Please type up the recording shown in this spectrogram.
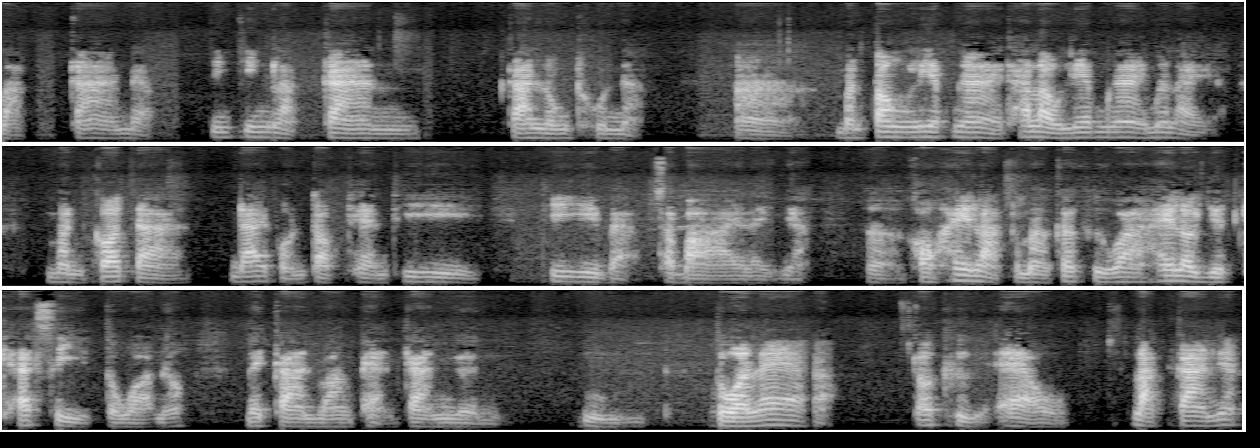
หลักการแบบจริง ๆ หลักการการลงทุนอะ อ่า มันต้องเรียบง่าย ถ้าเราเรียบง่ายเมื่อไหร่อะมันก็จะได้ผลตอบแทนที่ที่แบบสบายอะไรเงี้ยเออเขาให้หลักมาก็คือว่าให้เรายึดแค่สี่ตัวเนาะในการวางแผนการเงินอืมตัวแรกอะก็คือ L หลักการเนี้ย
